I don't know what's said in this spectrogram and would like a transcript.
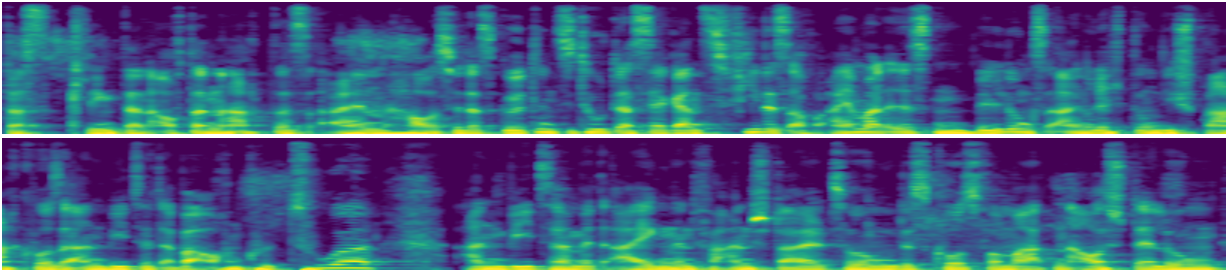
Das klingt dann auch danach, dass ein Haus wie das Goethe-Institut, das ja ganz vieles auf einmal ist, eine Bildungseinrichtung, die Sprachkurse anbietet, aber auch ein Kulturanbieter mit eigenen Veranstaltungen, Diskursformaten, Ausstellungen,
